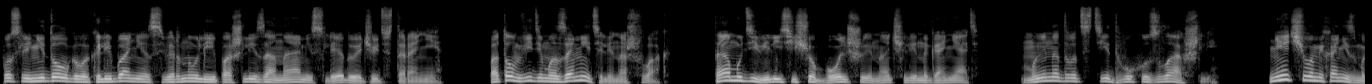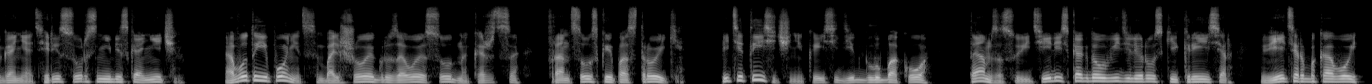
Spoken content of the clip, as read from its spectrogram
После недолгого колебания свернули и пошли за нами, следуя чуть в стороне. Потом, видимо, заметили наш флаг. Там удивились еще больше и начали нагонять. Мы на 22 узлах шли. Нечего механизма гонять, ресурс не бесконечен. А вот и японец, большое грузовое судно, кажется, французской постройки. Пятитысячник и сидит глубоко. Там засуетились, когда увидели русский крейсер, ветер боковой,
